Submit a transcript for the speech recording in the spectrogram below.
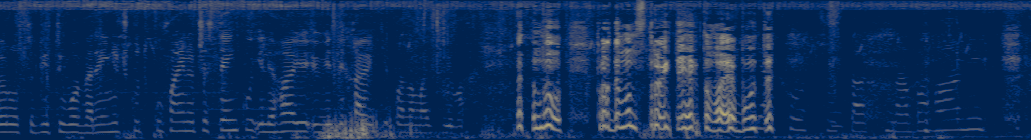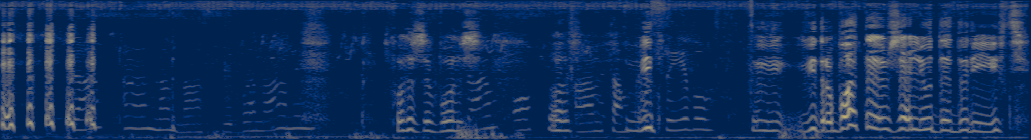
беру собі ту варенючку, таку файну чистеньку і лягаю і віддихаю, типу на Мальдівах. Ну, продемонструйте, як то має бути. Я хочу так на багані, там ананаси, банани, Боже, боже. там о, О, там, там Від- красиво. ві- Від роботи вже люди дуріють.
